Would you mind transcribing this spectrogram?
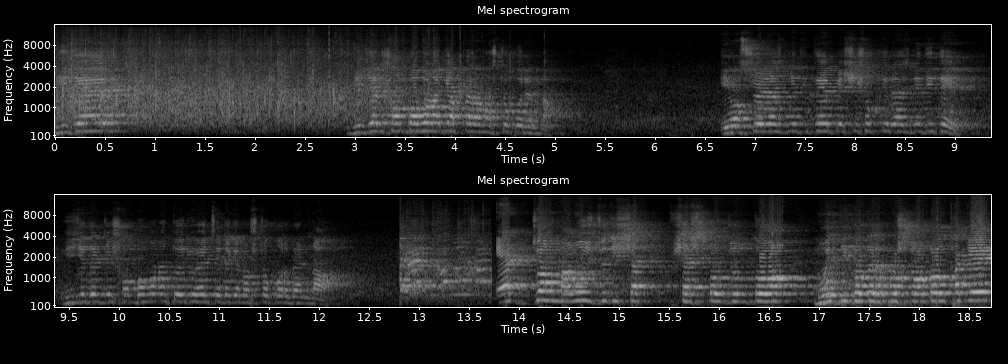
নিজের নিজের সম্ভাবনাকে আপনারা নষ্ট করেন না। এই অস্ত্রের রাজনীতিতে, পেশি শক্তির রাজনীতিতে নিজেদের যে সম্ভাবনা তৈরি হয়েছে, এটাকে নষ্ট করবেন না। একজন মানুষ যদি শেষ- পর্যন্ত নৈতিকতার প্রশ্ন অটল থাকে,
